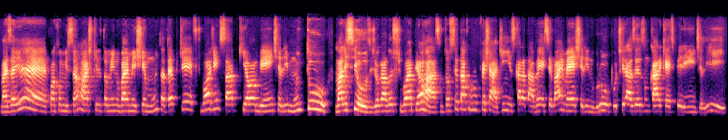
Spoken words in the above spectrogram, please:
Mas aí é com a comissão, acho que ele também não vai mexer muito, até porque futebol a gente sabe que é um ambiente ali muito malicioso. Jogador de futebol é a pior raça. Então, se você tá com o grupo fechadinho, os caras tá bem, você vai e mexe ali no grupo, tira às vezes um cara que é experiente ali,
